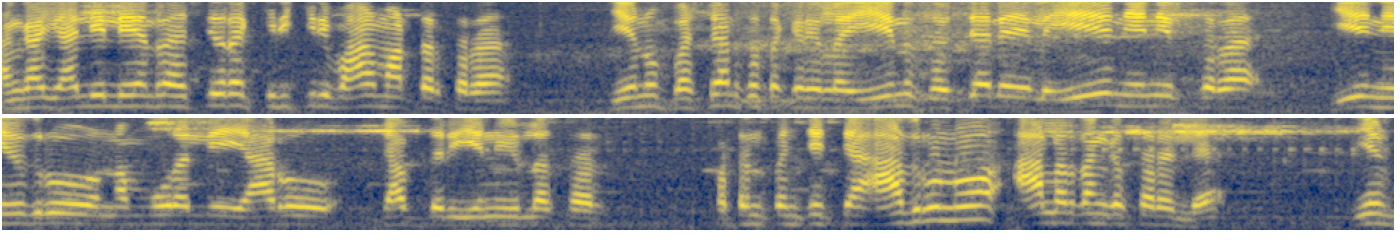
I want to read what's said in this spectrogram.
ಹಂಗಾಗಿ ಅಲ್ಲಿ ಇಲ್ಲಿ ಏನಾರ ಹಚ್ಚಿದ್ರೆ ಕಿರಿಕಿರಿ ಭಾಳ ಮಾಡ್ತಾರೆ ಸರ. ಏನು ಬಸ್ ಸ್ಟ್ಯಾಂಡ್ ಸತ ಕರೆಯಲ್ಲ ಏನು ಶೌಚಾಲಯ ಇಲ್ಲ ಏನೇನಿಲ್ಲ ಸರ. ಏನು ಹೇಳಿದ್ರು ನಮ್ಮ ಊರಲ್ಲಿ ಯಾರು ಜವಾಬ್ದಾರಿ ಏನೂ ಇಲ್ಲ ಸರ್. ಪಟ್ಟಣ ಪಂಚಾಯತಿ ಆದ್ರೂ ಆಲಾರ್ದಂಗೆ ಸರ್ ಅಲ್ಲಿ. ಏನು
